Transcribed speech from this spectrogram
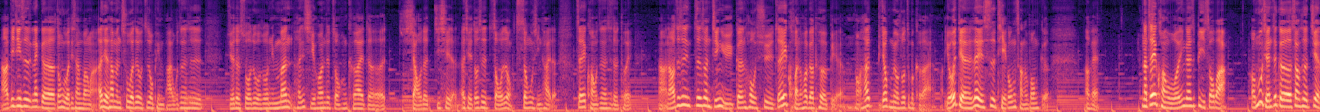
啊，毕竟是那个中国第三方嘛，而且他们出的这种自主品牌，我真的是觉得说，如果说你们很喜欢这种很可爱的小的机器人，而且都是走这种生物形态的这一款，我真的是得推啊。然后这是这算金鱼跟后续这一款的话比较特别哦，它比较没有说这么可爱，有一点类似铁工厂的风格。OK。那这一款我应该是必收吧？哦，目前这个上色键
